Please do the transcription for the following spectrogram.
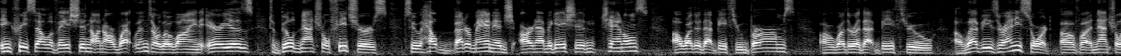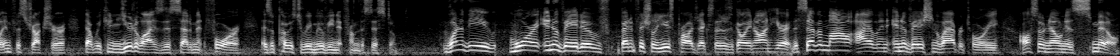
increase elevation on our wetlands or low-lying areas, to build natural features, to help better manage our navigation channels, uh, whether that be through berms or whether that be through uh, levees or any sort of uh, natural infrastructure that we can utilize this sediment for as opposed to removing it from the system. One of the more innovative beneficial use projects that is going on here at the Seven Mile Island Innovation Laboratory, also known as SMIL,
